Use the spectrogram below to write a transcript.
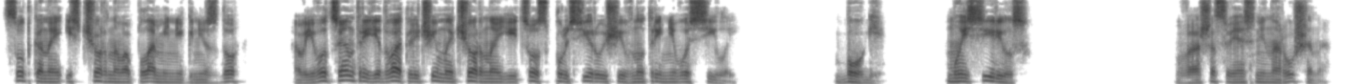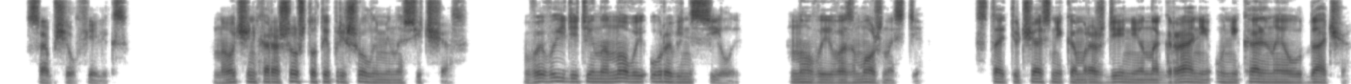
Сотканное из черного пламени гнездо, а в его центре едва отличимое черное яйцо с пульсирующей внутри него силой. Боги! Мой Сириус! Ваша связь не нарушена, — сообщил Феликс. Но очень хорошо, что ты пришел именно сейчас. Вы выйдете на новый уровень силы новые возможности. Стать участником рождения на грани — уникальная удача.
